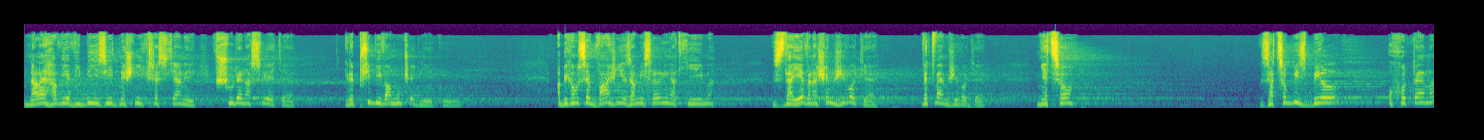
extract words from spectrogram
naléhavě vybízí dnešní křesťany všude na světě, kde přibývá mučedníků, abychom se vážně zamysleli nad tím, zda je v našem životě, ve tvém životě, něco, za co bys byl ochoten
